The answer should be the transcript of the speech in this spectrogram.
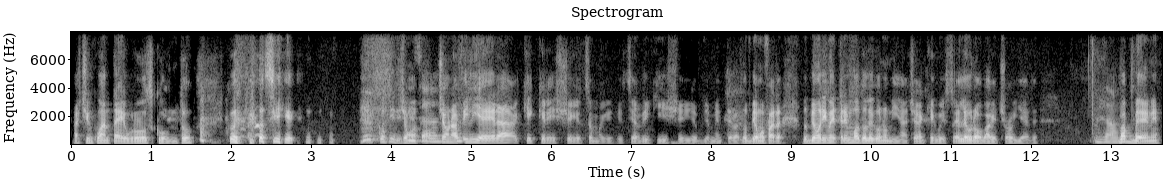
a 50 euro lo sconto, così... Così diciamo esatto. c'è una filiera che cresce, che insomma che, che si arricchisce, che ovviamente la dobbiamo, fare, dobbiamo rimettere in moto l'economia, c'è anche questo, è l'Europa che ce lo chiede. Esatto. Va bene.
